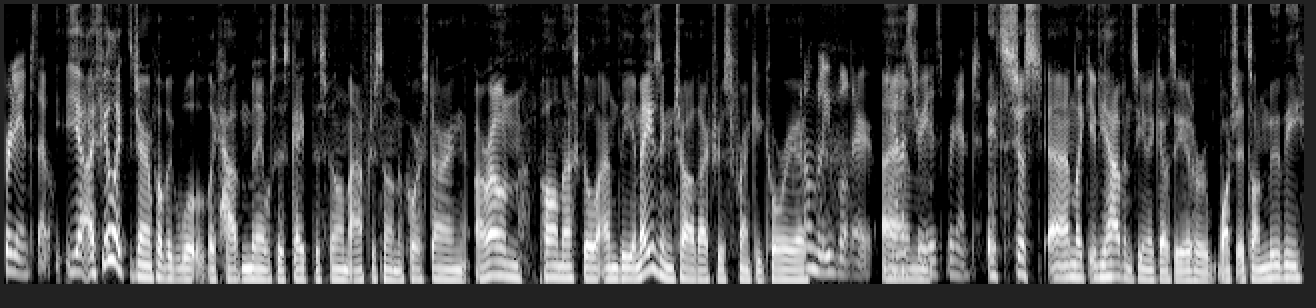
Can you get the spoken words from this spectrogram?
brilliant though. Yeah, I feel like the general public will like haven't been able to escape this film Aftersun, of course, starring our own Paul Mescal and the amazing child actress Frankie Corio. Unbelievable. Their chemistry Um, is brilliant. It's just and like if you haven't seen it, go see it or watch it. It's on Mubi,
